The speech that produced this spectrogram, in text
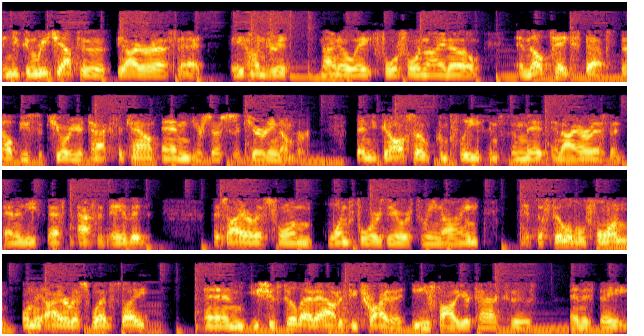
And you can reach out to the IRS at 800-908-4490 and they'll take steps to help you secure your tax account and your social security number. Then you can also complete and submit an IRS identity theft affidavit. It's IRS form 14039. It's a fillable form on the IRS website and you should fill that out if you try to e-file your taxes and if they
